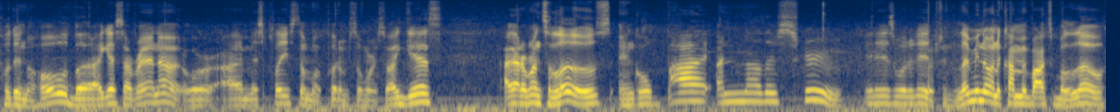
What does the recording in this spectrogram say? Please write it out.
put in the hole, but I guess I ran out or I misplaced them or put them somewhere. So I guess I gotta run to Lowe's and go buy another screw. It is what it is. Let me know in the comment box below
